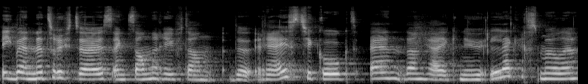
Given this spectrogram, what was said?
Ik ben net terug thuis en Xander heeft dan de rijst gekookt. En dan ga ik nu lekker smullen.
